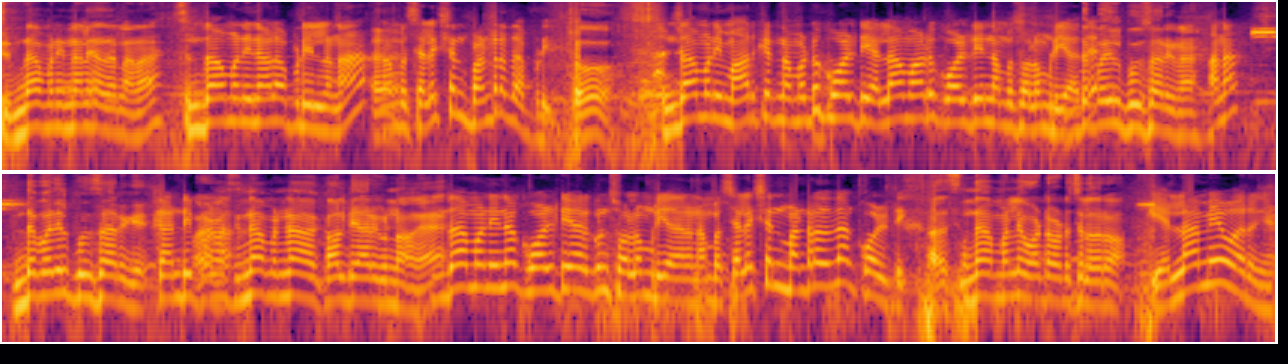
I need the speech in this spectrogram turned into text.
சிந்தாமணினாலே அதெல்லாம் சிந்தாமணினால அப்படி இல்லைன்னா நம்ம செலெக்ஷன் பண்றது அப்படி. ஓ. சிந்தாமணி மார்க்கெட்னா மட்டும் குவாலிட்டி எல்லா மாடும் குவாலிட்டின்னு நம்ம சொல்ல முடியாது. பதில் புதுசா இருக்குண்ணா. ஆனா இந்த பதில் புதுசா இருக்கு. கண்டிப்பா. சிந்தாமணினா குவாலிட்டியா இருக்குன்னாங்க சிந்தாமணினா குவாலிட்டியா இருக்குன்னு சொல்ல முடியாது. நம்ம செலெக்ஷன் பண்றது தான் குவாலிட்டி அது சிந்தாமணிலே ஓட்ட உடச்சல் வரும். எல்லாமே வருங்க.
